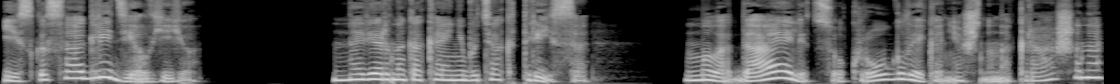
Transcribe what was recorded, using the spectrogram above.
искоса оглядел ее. Наверное, какая-нибудь актриса. Молодая, лицо круглое, конечно, накрашено,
